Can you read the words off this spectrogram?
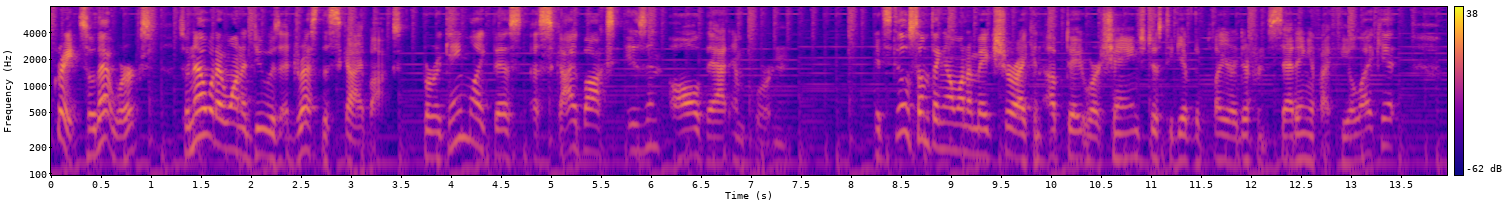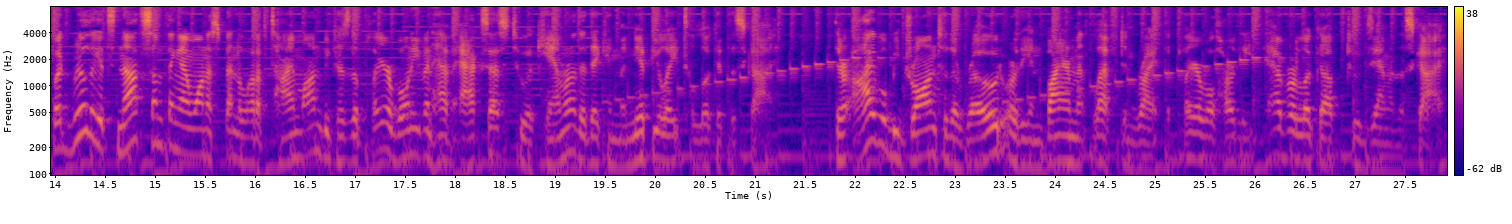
Great, so that works. So now what I want to do is address the skybox. For a game like this, a skybox isn't all that important. It's still something I want to make sure I can update or change just to give the player a different setting if I feel like it, but really it's not something I want to spend a lot of time on because the player won't even have access to a camera that they can manipulate to look at the sky. Their eye will be drawn to the road or the environment left and right. The player will hardly ever look up to examine the sky.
